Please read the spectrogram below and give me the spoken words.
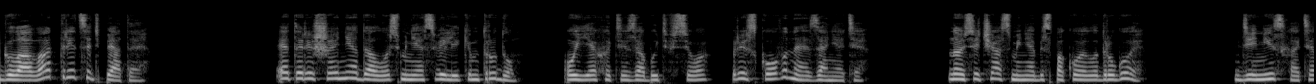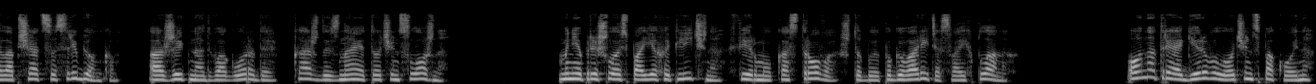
Глава 35. Это решение далось мне с великим трудом. Уехать и забыть все — рискованное занятие. Но сейчас меня беспокоило другое. Денис хотел общаться с ребенком, а жить на два города, каждый знает, очень сложно. Мне пришлось поехать лично в фирму Кострова, чтобы поговорить о своих планах. Он отреагировал очень спокойно,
